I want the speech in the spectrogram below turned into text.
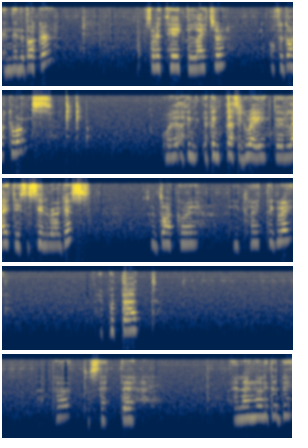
and then the darker. So I will take the lighter of the darker ones. Or I think I think that's a grey. The lighter is a silver, I guess. So dark grey lighter grey. I put that like that to set the eyeliner a little bit.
